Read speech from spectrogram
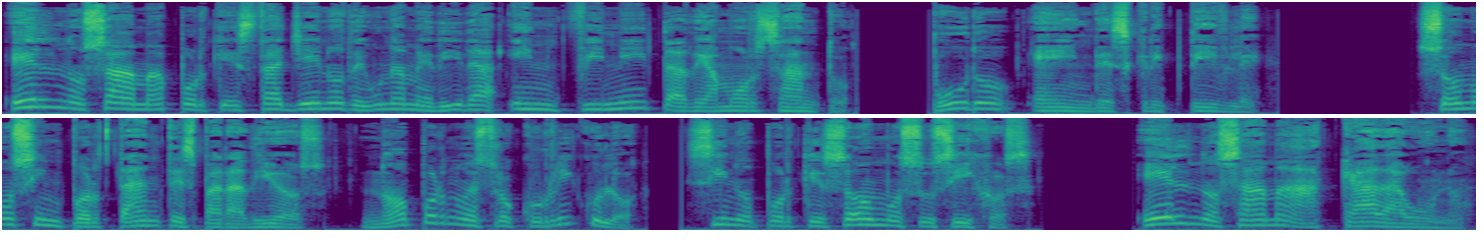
Él nos ama porque está lleno de una medida infinita de amor santo, puro e indescriptible. Somos importantes para Dios, no por nuestro currículo, sino porque somos sus hijos. Él nos ama a cada uno.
